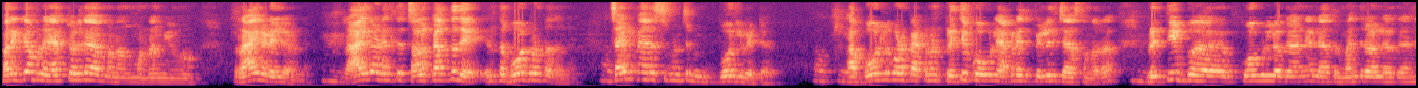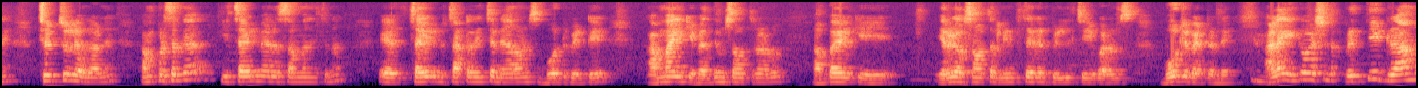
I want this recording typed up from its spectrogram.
ఫర్ ఎగ్జాంపుల్ యాక్చువల్గా మనం మొన్న మేము రాయగడ వెళ్ళామండి. ఉమ్. రాయగడ వెళ్తే చాలా పెద్దదే ఇంత బోర్డు ఉంటుందండి. చైల్డ్ మ్యారేజ్ గురించి బోర్డులు పెట్టారు. ఆ బోర్డులు కూడా పెట్టమని ప్రతి కోవులు ఎక్కడైతే పెళ్ళిళ్ళు చేస్తున్నారో ప్రతి బ- కోవుల్లో కానీ లేకపోతే మందిరాల్లో కానీ చర్చుల్లో కానీ కంపల్సరిగా ఈ చైల్డ్ మ్యారేజ్ సంబంధించిన చైల్డ్ చట్టరీత్యా నేరాన్స్ బోర్డు పెట్టి అమ్మాయిలకి పద్దెనిమిది సంవత్సరాలు అబ్బాయిలకి ఇరవై ఒక సంవత్సరాలు ఇంటి దగ్గర పెళ్ళి చేయబడడం బోర్డులు పెట్టండి. అలాగే ఇంకో విషయం ప్రతి గ్రామ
